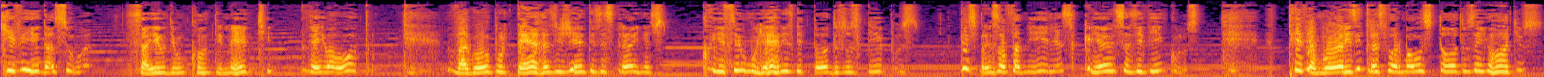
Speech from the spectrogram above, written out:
Que vida a sua! Saiu de um continente, veio a outro. Vagou por terras e gentes estranhas. Conheceu mulheres de todos os tipos. Desprezou famílias, crianças e vínculos. Teve amores e transformou-os todos em ódios.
